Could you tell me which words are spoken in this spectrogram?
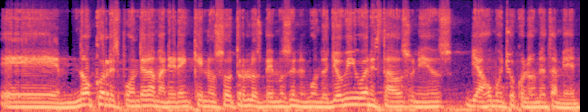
Eh, no corresponde a la manera en que nosotros los vemos en el mundo. Yo vivo en Estados Unidos, viajo mucho a Colombia también,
